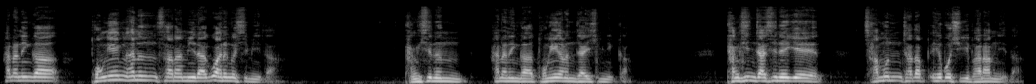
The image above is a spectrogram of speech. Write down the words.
하나님과 동행하는 사람이라고 하는 것입니다. 당신은 하나님과 동행하는 자이십니까? 당신 자신에게 자문자답해 보시기 바랍니다.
